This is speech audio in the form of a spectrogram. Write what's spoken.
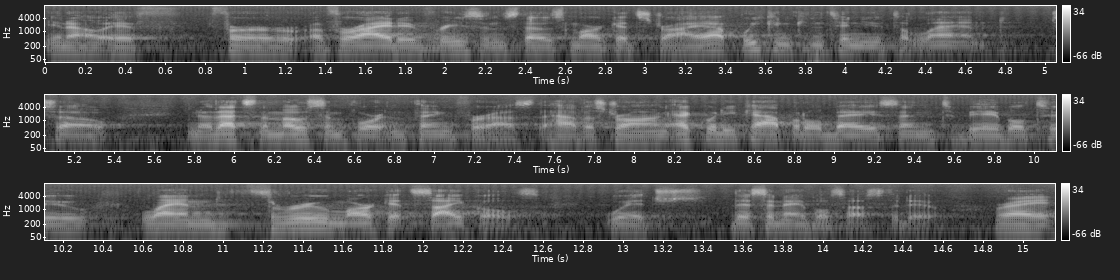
you know, if for a variety of reasons those markets dry up, we can continue to lend. So, you know, that's the most important thing for us to have a strong equity capital base and to be able to lend through market cycles, which this enables us to do. Right.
